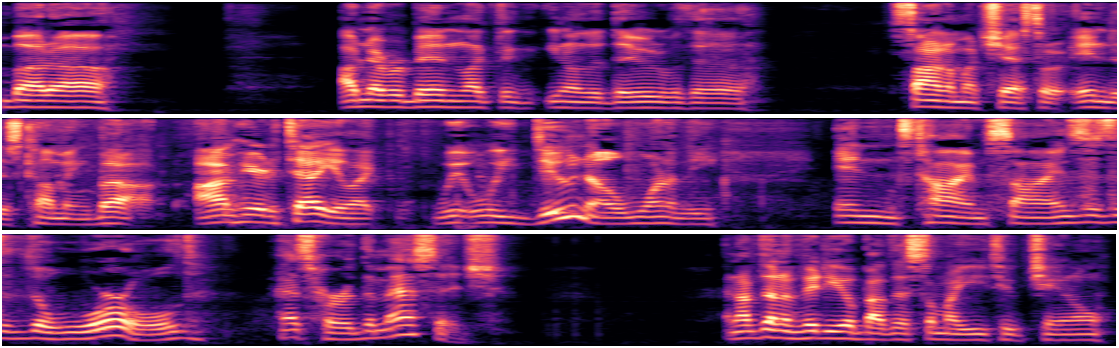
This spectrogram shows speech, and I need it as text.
But uh I've never been like the you know the dude with the sign on my chest or end is coming. But I'm here to tell you, like we we do know one of the end time signs is that the world has heard the message. And I've done a video about this on my YouTube channel.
